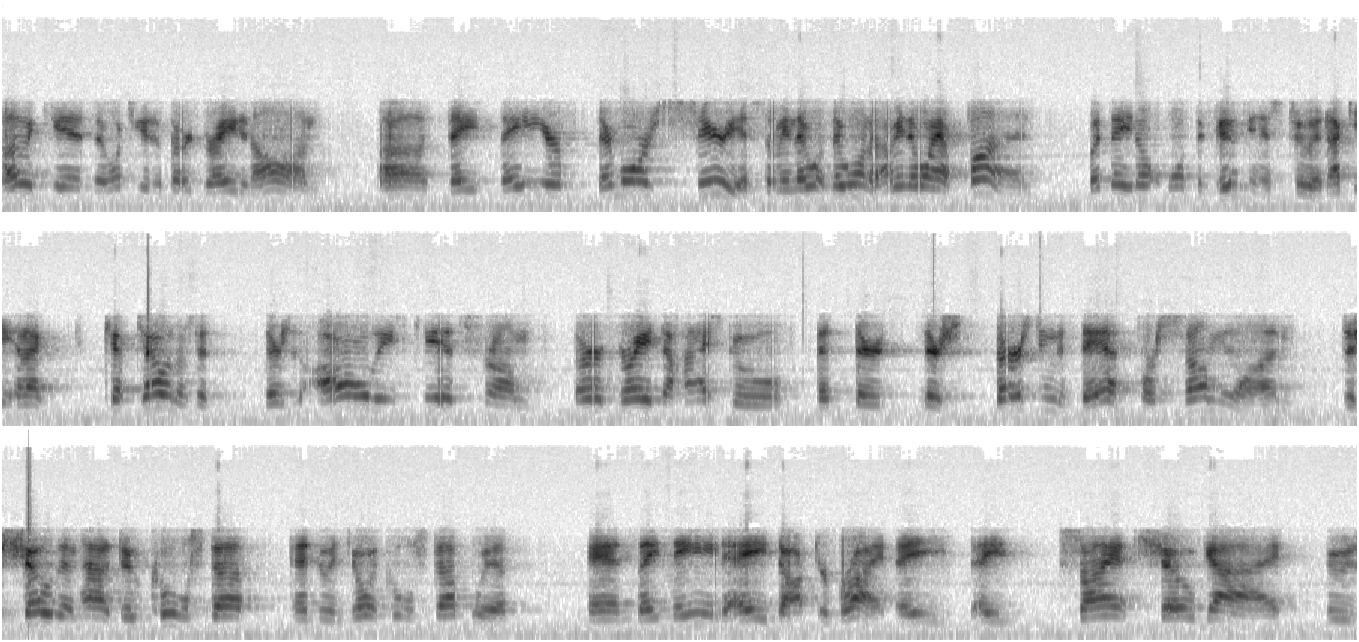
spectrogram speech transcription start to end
other kids once you get to third grade and on, uh, they they are they're more serious. I mean, they they want to. I mean, they want to have fun, but they don't want the goofiness to it. And I and I kept telling them that there's all these kids from third grade to high school that they're they're thirsting to death for someone to show them how to do cool stuff and to enjoy cool stuff with. And they need a Dr. Bright, a a science show guy who's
